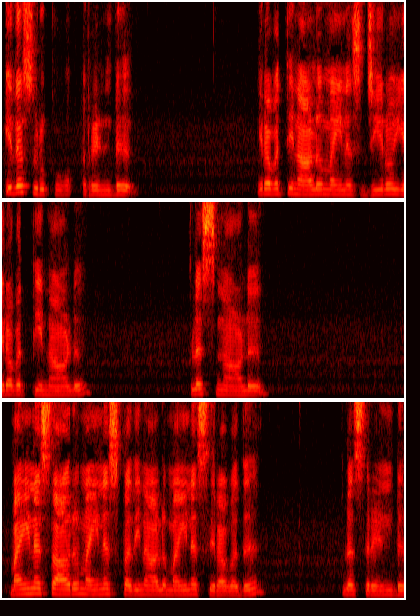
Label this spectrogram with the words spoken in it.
இதை சுருக்குவோம். ரெண்டு. இருபத்தி நாலு மைனஸ் ஜீரோ இருபத்தி நாலு. ப்ளஸ் நாலு மைனஸ் ஆறு மைனஸ் பதினாலு மைனஸ் இருபது ப்ளஸ் ரெண்டு.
